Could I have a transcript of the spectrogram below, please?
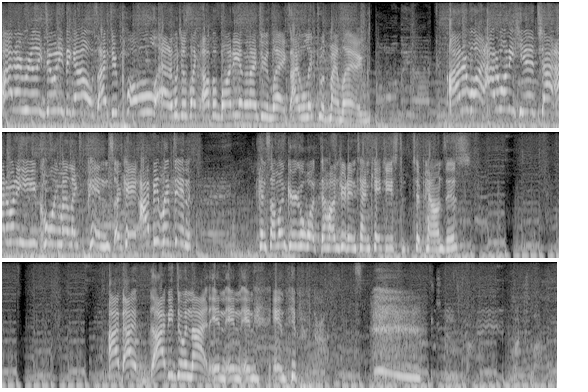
I don't really do anything else. I do pole, and, which is like upper body, and then I do legs. I lift with my legs. I don't want, I don't want to hear chat. I don't want to hear you calling my legs pins, okay? I've been lifting. Can someone Google what 110 kgs to, to pounds is? I, I I be doing that in in in in hip thrusts. 16 fun. Much love.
